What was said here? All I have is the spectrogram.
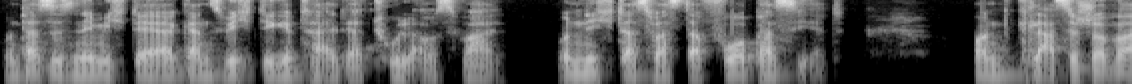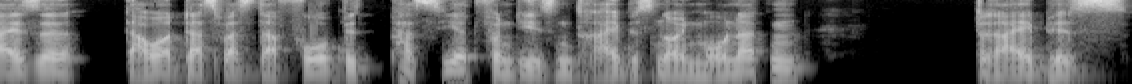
Und das ist nämlich der ganz wichtige Teil der Toolauswahl und nicht das, was davor passiert. Und klassischerweise dauert das, was davor passiert, von diesen drei bis neun Monaten, drei bis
